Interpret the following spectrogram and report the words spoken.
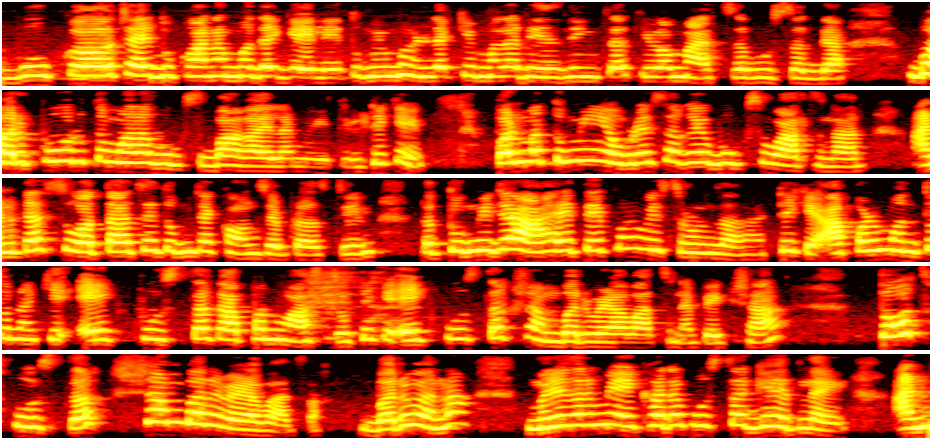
बुकच्या दुकानामध्ये गेले तुम्ही म्हणलं की मला रिझनिंगचं किंवा मॅथ्सचं पुस्तक द्या भरपूर तुम्हाला बुक्स बघायला मिळतील ठीक आहे? पण मग तुम्ही एवढे सगळे बुक्स वाचणार आणि त्यात स्वतःचे तुमचे कॉन्सेप्ट असतील. तर तुम्ही जे आहे ते पण विसरून जाणार. ठीक आहे? आपण म्हणतो ना की एक पुस्तक आपण वाचतो. ठीक आहे? एक पुस्तक शंभर वेळा वाचण्यापेक्षा तोच पुस्तक शंभर वेळा वाचा. बरोबर ना? म्हणजे जर मी एखादं पुस्तक घेतलंय आणि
